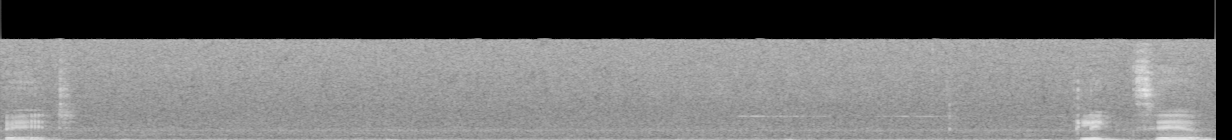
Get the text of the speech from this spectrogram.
page. Click save.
